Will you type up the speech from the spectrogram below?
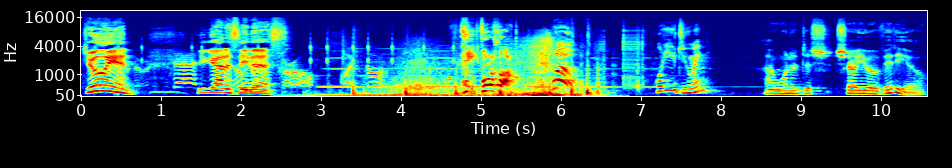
Julian, you gotta see this. Hey, four o'clock. Whoa! What are you doing? I wanted to sh- show you a video.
